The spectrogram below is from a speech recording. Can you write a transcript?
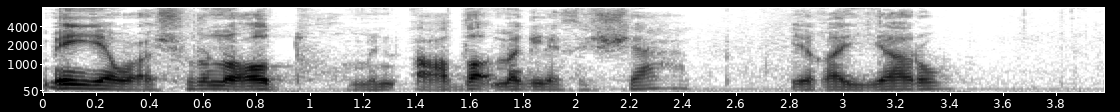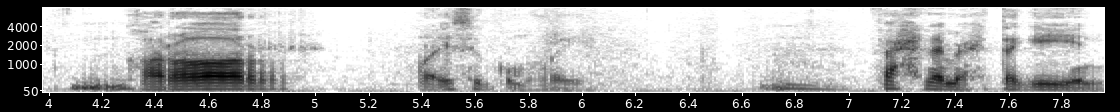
120 عضو من أعضاء مجلس الشعب يغيروا قرار رئيس الجمهورية. فاحنا محتاجين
